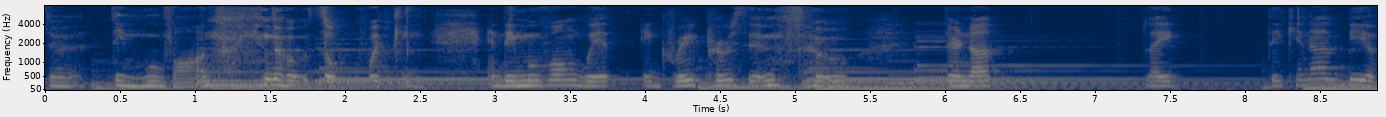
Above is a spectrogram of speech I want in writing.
they move on, you know, so quickly, and they move on with a great person. So they're not like they cannot be a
